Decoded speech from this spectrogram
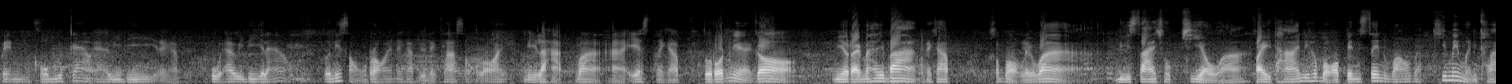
เป็นโคมลูกแก้ว LED นะครับ Full LED แล้ว ตัวนี้ 200 นะครับ อยู่ในคลาส 200 มีรหัสว่า RS นะครับ ตัวรถเนี่ยก็มีอะไรมาให้บ้างนะครับเขาบอกเลยว่าดีไซน์ฉบเฉียวอะไฟท้ายนี่เขาบอกว่าเป็นเส้นเว้าแบบที่ไม่เหมือนใคร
